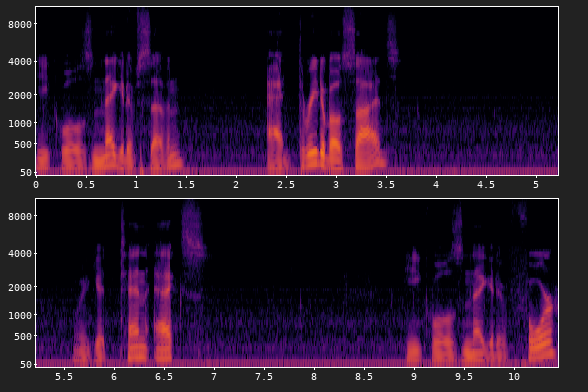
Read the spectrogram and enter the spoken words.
equals negative 7. Add 3 to both sides. We get 10x equals negative 4.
